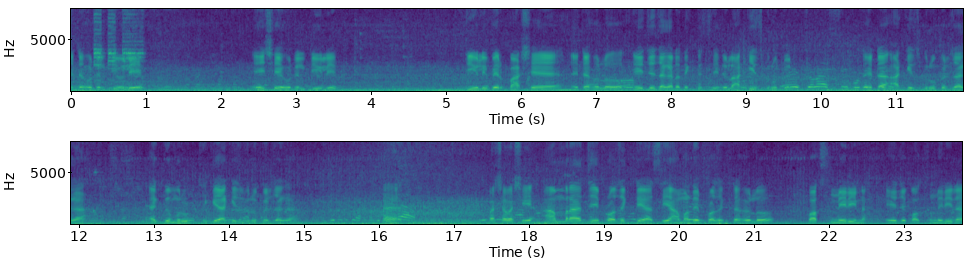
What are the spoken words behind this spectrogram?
এটা হোটেল টিউলিপ এই সেই হোটেল টিউলিপ টিউলিপের পাশে এটা হলো এই যে জায়গাটা দেখতেছি, এটা হলো আকিজ গ্রুপের। এটা আকিজ গ্রুপের জায়গা, একদম রুট থেকে আকিজ গ্রুপের জায়গা। হ্যাঁ পাশাপাশি আমরা যে প্রজেক্টে আছি, আমাদের প্রজেক্টটা হলো কক্স মেরিনা এই যে কক্স মেরিনা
